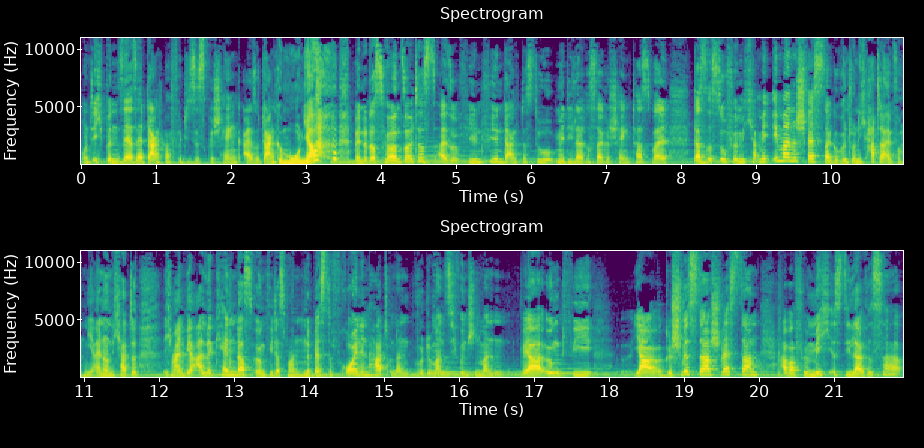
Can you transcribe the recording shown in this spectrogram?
und ich bin sehr, sehr dankbar für dieses Geschenk. Also danke, Monja, wenn du das hören solltest. Also vielen, vielen Dank, dass du mir die Larissa geschenkt hast, weil das ist so für mich, ich habe mir immer eine Schwester gewünscht und ich hatte einfach nie eine. Und ich hatte, ich meine, wir alle kennen das irgendwie, dass man eine beste Freundin hat und dann würde man sich wünschen, man wäre irgendwie, ja, Geschwister, Schwestern. Aber für mich ist die Larissa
